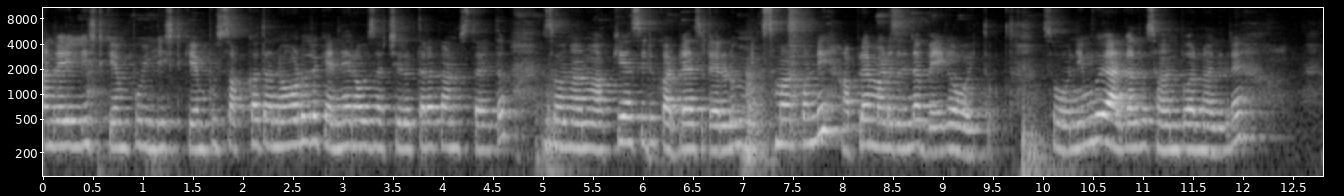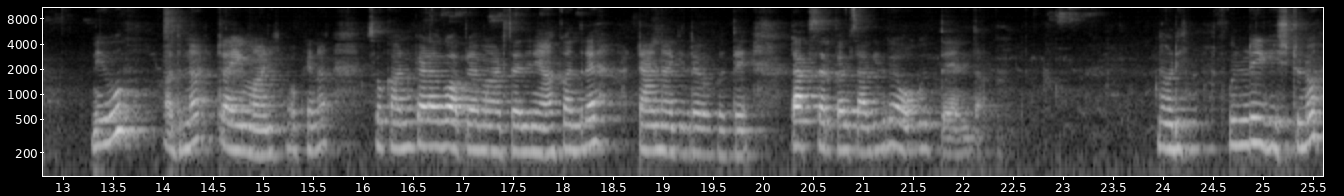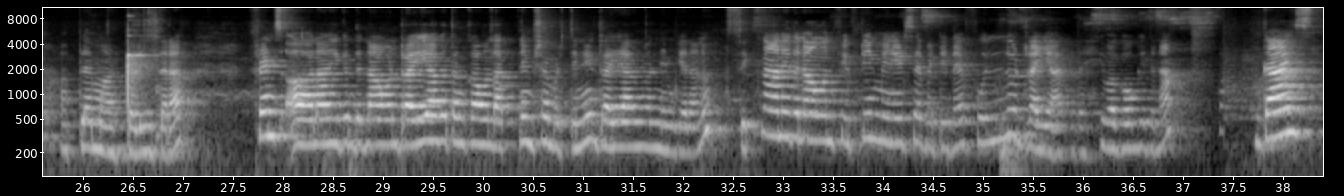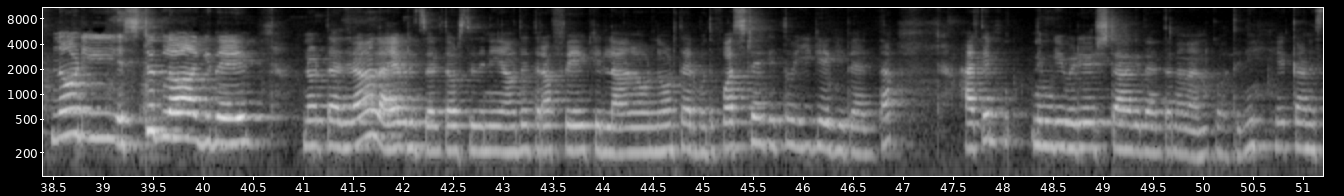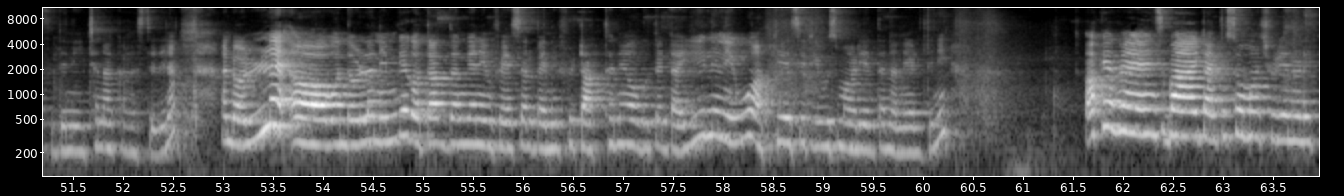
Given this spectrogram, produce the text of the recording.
ಅಂದರೆ ಇಲ್ಲಿಷ್ಟು ಕೆಂಪು ಇಲ್ಲಿಷ್ಟು ಕೆಂಪು. ಸಖತ್ತ ನೋಡಿದ್ರೆ ಕೆನ್ನೆ ರೋಸ್ ಹಚ್ಚಿರೋ ಥರ ಕಾಣಿಸ್ತಾ ಇತ್ತು. ಸೊ ನಾನು ಅಕ್ಕಿ ಹಸಿಟ್ಟು, ಕಡಲೆ ಹಸಿಟ್ಟು ಎರಡು ಮಿಕ್ಸ್ ಮಾಡ್ಕೊಂಡು ಅಪ್ಲೈ ಮಾಡೋದ್ರಿಂದ ಬೇಗ ಹೋಯ್ತು. ಸೊ ನಿಮಗೂ ಯಾರಿಗಾದರೂ ಸನ್ ಬರ್ನ್ ಆಗಿದ್ರೆ ನೀವು ಅದನ್ನು ಟ್ರೈ ಮಾಡಿ ಓಕೆನಾ ಸೊ ಕಣ್ ಕೆಳಗೂ ಅಪ್ಲೈ ಮಾಡ್ತಾ ಇದ್ದೀನಿ. ಯಾಕಂದರೆ ಟ್ಯಾನ್ ಆಗಿದ್ರೆ ಹೋಗುತ್ತೆ. ಡಾರ್ಕ್ ಸರ್ಕಲ್ಸ್ ಆಗಿದ್ರೆ ಹೋಗುತ್ತೆ ಅಂತ. ನೋಡಿ ಫುಲ್ಲಿಗೆ ಇಷ್ಟು ಅಪ್ಲೈ ಮಾಡ್ಕೊಳ್ಳಿ ಈ ಥರ. ಫ್ರೆಂಡ್ಸ್ ನಾನೀಗ ನಾವು ಒಂದು ಡ್ರೈ ಆಗೋ ತನಕ ಒಂದು ಹತ್ತು ನಿಮಿಷ ಬಿಡ್ತೀನಿ. ಡ್ರೈ ಆದಮೇಲೆ ನಿಮಗೆ ನಾನು ಸಿಕ್ಸ್ ನಾನು ಇದನ್ನು ಒಂದು ಫಿಫ್ಟೀನ್ ಮಿನಿಟ್ಸೇ ಬಿಟ್ಟಿದ್ದೆ. ಫುಲ್ಲು ಡ್ರೈ ಆಗಿದೆ. ಇವಾಗ ಹೋಗಿದ್ದನ್ನ ಗಾಯ್ಸ್ ನೋಡಿ, ಎಷ್ಟು ಗ್ಲೋ ಆಗಿದೆ. ನೋಡ್ತಾ ಇದ್ದೀರಾ? ಲೈವ್ ರಿಸಲ್ಟ್ ತೋರಿಸ್ತಿದ್ದೀನಿ. ಯಾವುದೇ ಥರ ಫೇಕ್ ಇಲ್ಲ. ನೋಡಿ ನೋಡ್ತಾ ಇರ್ಬೋದು. ಫಸ್ಟ್ ಹೇಗಿತ್ತು, ಈಗ ಹೇಗಿದೆ ಅಂತ. ಅದೇ ನಿಮಗೆ ವಿಡಿಯೋ ಇಷ್ಟ ಆಗಿದೆ ಅಂತ ನಾನು ಅನ್ಕೋತೀನಿ. ಹೇಗೆ ಕಾಣಿಸ್ತಿದ್ದೀನಿ? ಚೆನ್ನಾಗಿ ಕಾಣಿಸ್ತಿದ್ದೀನ ಆ್ಯಂಡ್ ಒಳ್ಳೆ ಒಂದೊಳ್ಳೆ ನಿಮಗೆ ಗೊತ್ತಾಗ್ದಂಗೆ ನಿಮ್ಮ ಫೇಸಲ್ಲಿ ಬೆನಿಫಿಟ್ ಆಗ್ತಾನೆ ಹೋಗುತ್ತೆ. ಡೈಲಿ ನೀವು ಅಕ್ಕಿ ಎಸಿಟ್ ಯೂಸ್ ಮಾಡಿ ಅಂತ ನಾನು ಹೇಳ್ತೀನಿ. Okay friends bye thank you so much video ನೋಡಿ.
